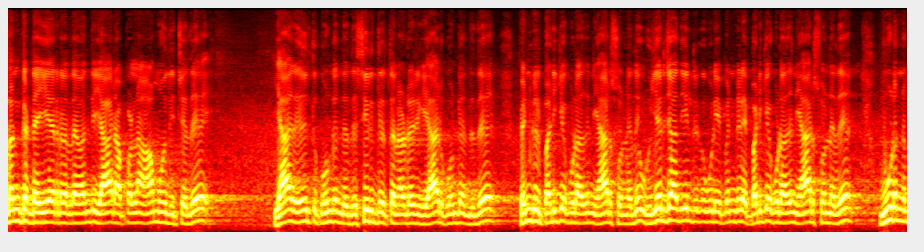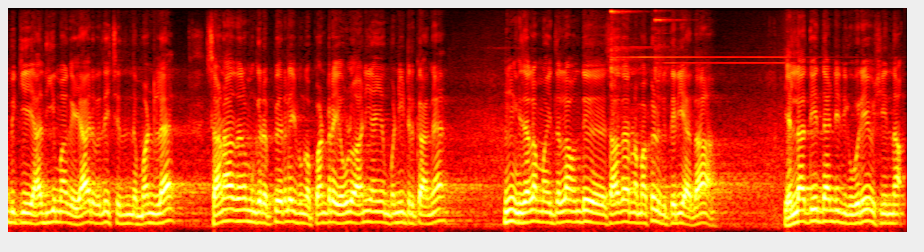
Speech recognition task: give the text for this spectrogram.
உடன்கட்டை ஏறுறதை வந்து யார் அப்போல்லாம் ஆமோதிச்சது? யார் எதிர்த்து கொண்டு வந்தது? சீர்திருத்த நடவடிக்கை யார் கொண்டு வந்தது? பெண்கள் படிக்கக்கூடாதுன்னு யார் சொன்னது? உயர் ஜாதியில் இருக்கக்கூடிய பெண்களை படிக்கக்கூடாதுன்னு யார் சொன்னது? மூட நம்பிக்கையை அதிகமாக யார் விதைச்சது இந்த மண்ணில்? சனாதனம்ங்கிற பேரில் இவங்க பண்ணுற எவ்வளோ அநியாயம் பண்ணிகிட்டு இருக்காங்க ம் இதெல்லாம் இதெல்லாம் வந்து சாதாரண மக்களுக்கு தெரியாதா? எல்லாத்தையும் தாண்டி இன்றைக்கி ஒரே விஷயந்தான்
